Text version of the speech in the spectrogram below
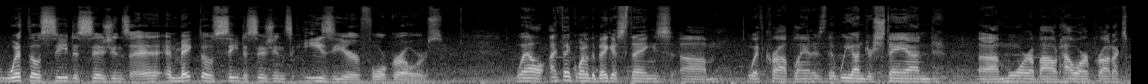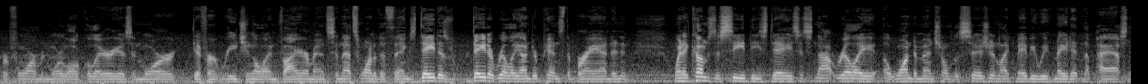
with those seed decisions and make those seed decisions easier for growers. Well, I think one of the biggest things um, with Croplan is that we understand uh, more about how our products perform in more local areas and more different regional environments. And that's one of the things. Data data really underpins the brand. And when it comes to seed these days, it's not really a one dimensional decision like maybe we've made it in the past.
